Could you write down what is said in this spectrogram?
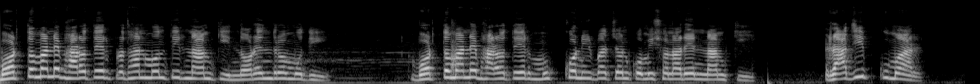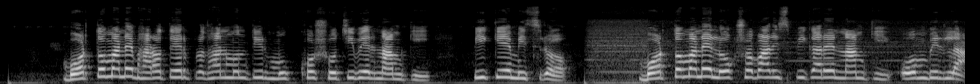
বর্তমানে ভারতের প্রধানমন্ত্রীর নাম কি? নরেন্দ্র মোদী। বর্তমানে ভারতের মুখ্য নির্বাচন কমিশনারের নাম কি? রাজীব কুমার। বর্তমানে ভারতের প্রধানমন্ত্রীর মুখ্য সচিবের নাম কি? P K Mishra. বর্তমানে লোকসভার স্পিকারের নাম কি? ওম বিড়লা।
